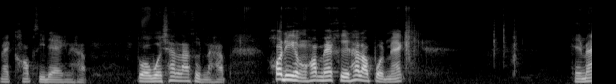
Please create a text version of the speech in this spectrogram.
แม็กฮอปสีแดงนะครับ ตัวเวอร์ชันล่าสุดนะครับ ข้อดีของฮอปแม็กคือถ้าเราปลดแม็ก เห็นไหม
